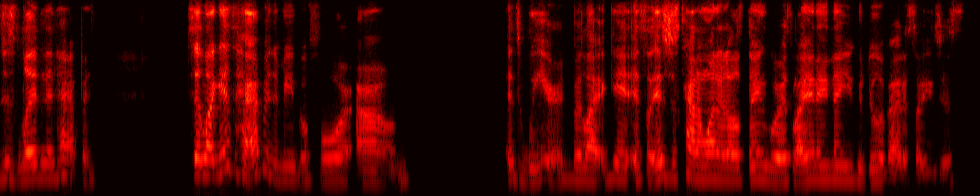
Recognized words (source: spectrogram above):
just letting it happen. So like it's happened to me before. Um it's weird, but like again, it's it's just kind of one of those things where it's like it ain't nothing you can do about it. So you just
